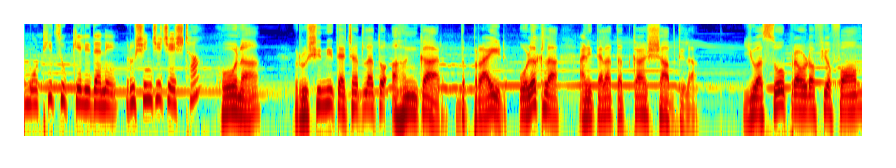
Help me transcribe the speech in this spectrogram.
मोठी चूक केली त्याने. ऋषींची चेष्टा? हो ना. ऋषींनी त्याच्यातला तो अहंकार द प्राईड ओळखला आणि त्याला तत्काळ शाप दिला. You are so proud of your form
